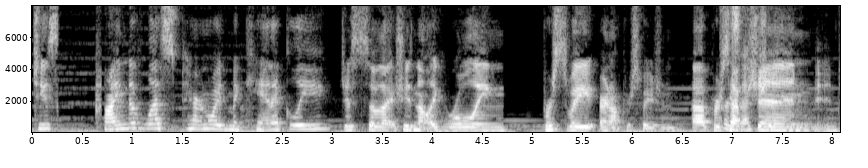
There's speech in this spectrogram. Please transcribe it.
She's kind of less paranoid mechanically, just so that she's not like rolling persuade or not persuasion, uh, perception,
